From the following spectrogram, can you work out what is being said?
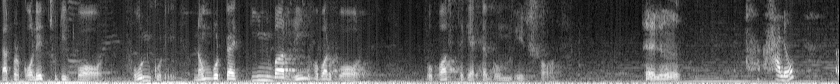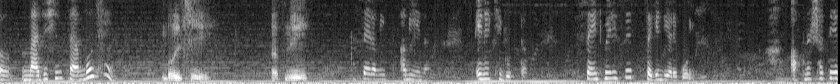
তারপর কলেজ ছুটির পর ফোন করে নম্বরটায় তিনবার রিং হবার পর ওপাশ থেকে একটা গম্ভীর স্বর। হ্যালো? হ্যালো? ম্যাজিশিয়ান স্যাম বলছেন? বলছি। আপনি? স্যার আমি আমি এনা এনাক্ষী গুপ্তা। সেন্ট মেরিসে সেকেন্ড ইয়ারে পড়ি। আপনার সাথে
